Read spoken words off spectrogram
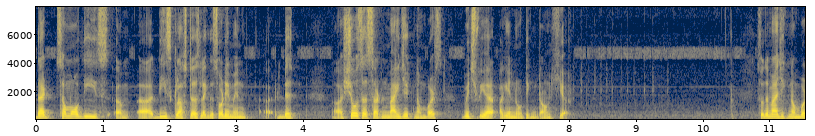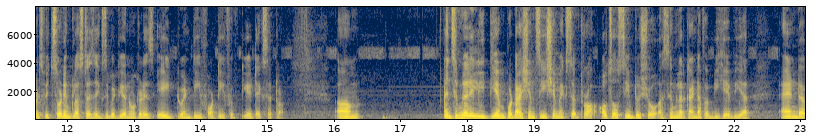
that some of these um, uh, these clusters like the sodium uh, uh shows us certain magic numbers which we are again noting down here. So, the magic numbers which sodium clusters exhibit we are noted as 8, 20, 40, 58 etc. Um, and similarly lithium, potassium, cesium etc., also seem to show a similar kind of a behavior and uh,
